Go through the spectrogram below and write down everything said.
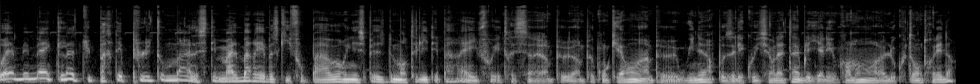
Ouais, mais mec, là, tu partais plutôt mal. C'était mal barré parce qu'il faut pas avoir une espèce de mentalité pareille. Il faut être un peu, un peu conquérant, un peu winner, poser les couilles sur la table et y aller vraiment euh, le couteau entre les dents.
